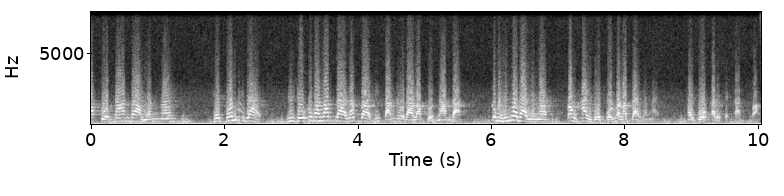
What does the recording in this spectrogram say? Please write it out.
รับตรวจน้ำได้ยังไงเหตุผลไม่ได้อยู่ๆก็มารับได้รับได้ที่สังเทวดารับตรวจน้ำได้ ก็ไม่เห็นว่าได้ยังไง ต้องให้เหตุผลว่ารับได้ยังไง ให้พวกข้าราชการฟัง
